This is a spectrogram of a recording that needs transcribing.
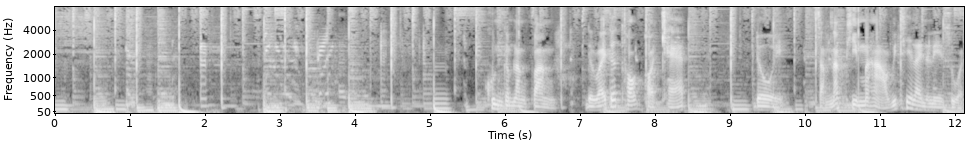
คุณกำลังฟัง The Writer Talk Podcast โดยสำนักพิมพ์มหาวิทยาลัยนเรศวร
